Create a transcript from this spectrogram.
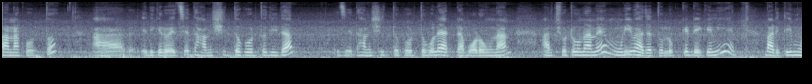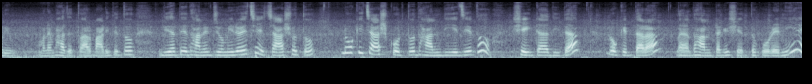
রান্না করতো। আর এদিকে রয়েছে ধান সিদ্ধ করতো দিদা। যে ধান সিদ্ধ করতো বলে একটা বড় উনান আর ছোট উনানে মুড়ি ভাজাতো লোককে ডেকে নিয়ে বাড়িতেই মুড়ি মানে ভাজাতো। আর বাড়িতে তো দিদাতে ধানের জমি রয়েছে, চাষ হতো। লোকই চাষ করতো, ধান দিয়ে যেত। সেইটা দিদা লোকের দ্বারা ধানটাকে সেদ্ধ করে নিয়ে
